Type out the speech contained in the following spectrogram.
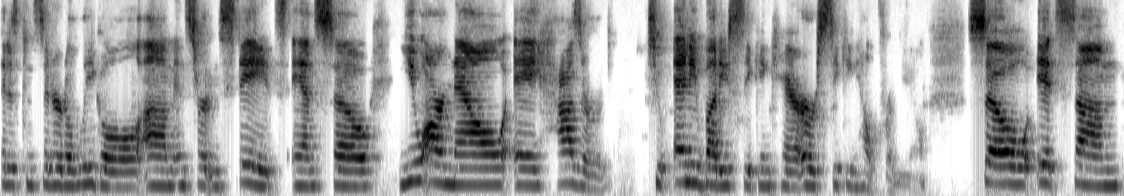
that is considered illegal um, in certain states. And so you are now a hazard to anybody seeking care or seeking help from you. So it's um,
